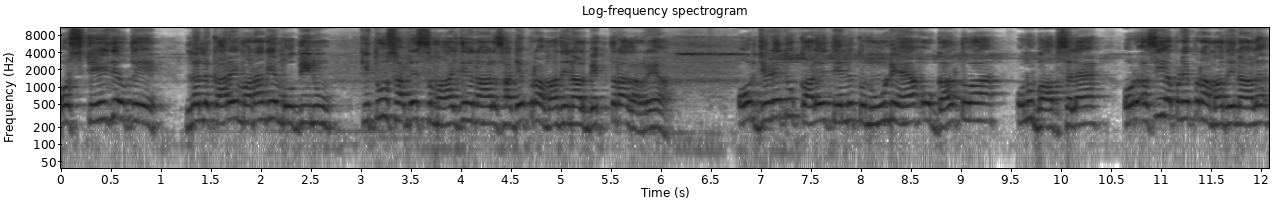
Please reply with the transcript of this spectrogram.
ਔਰ ਸਟੇਜ ਦੇ ਉੱਤੇ ਲਲਕਾਰੇ ਮਾਰਾਂਗੇ ਮੋਦੀ ਨੂੰ ਕਿ ਤੂੰ ਸਾਡੇ ਸਮਾਜ ਦੇ ਨਾਲ, ਸਾਡੇ ਭਰਾਵਾਂ ਦੇ ਨਾਲ ਵਿਤਕਰਾ ਕਰ ਰਿਹਾ। ਔਰ ਜਿਹੜੇ ਤੂੰ ਕਾਲੇ ਤਿੰਨ ਕਾਨੂੰਨ ਲਿਆ, ਉਹ ਗਲਤ ਵਾ, ਉਹਨੂੰ ਵਾਪਸ ਲੈ ਔਰ ਅਸੀਂ ਆਪਣੇ ਭਰਾਵਾਂ ਦੇ ਨਾਲ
